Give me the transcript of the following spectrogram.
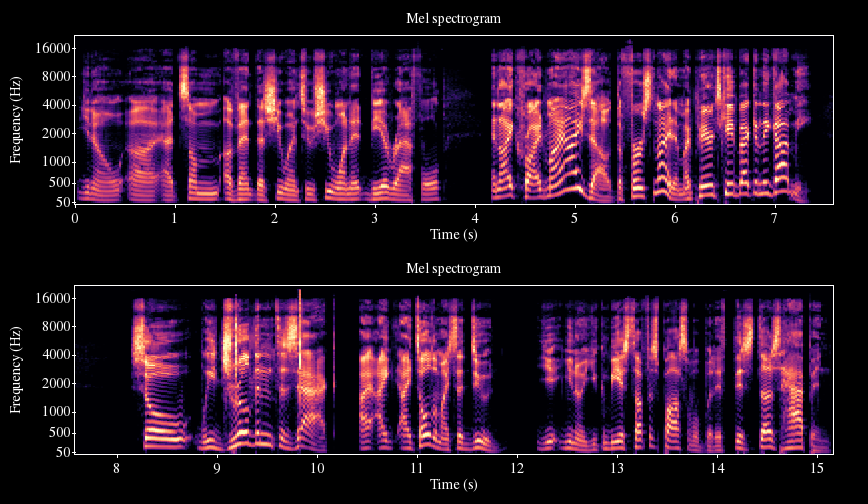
you know, uh, at some event that she went to. She won it via raffle, and I cried my eyes out the first night. And my parents came back and they got me. So we drilled it into Zach. I I, I told him, I said, dude, you, you know, you can be as tough as possible, but if this does happen,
